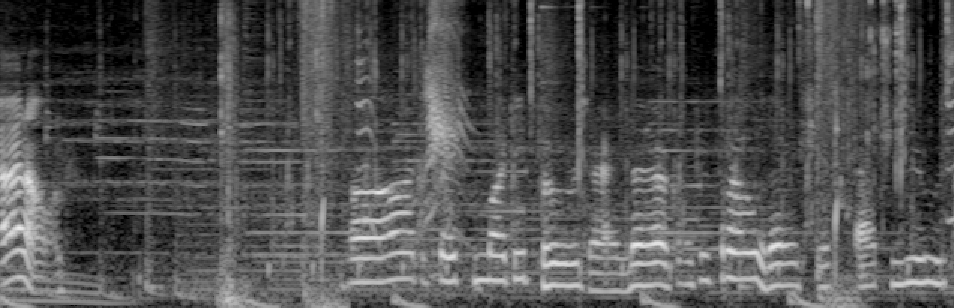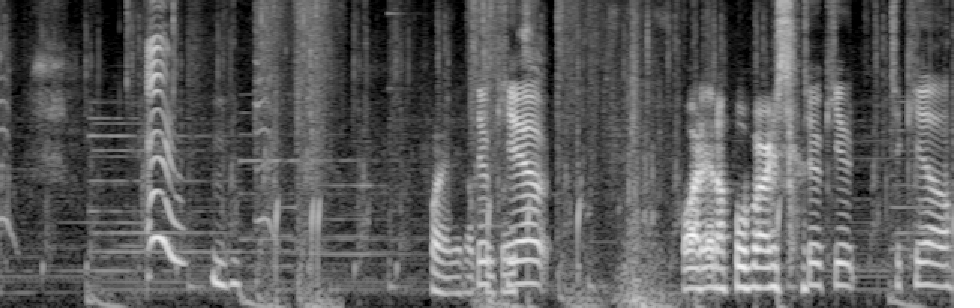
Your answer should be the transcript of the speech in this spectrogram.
Right on. Oh, the big mighty poos, and they're going to throw their shit at you. Poor mm-hmm. little Too poopers. cute, Poor little poopers. too cute to kill,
